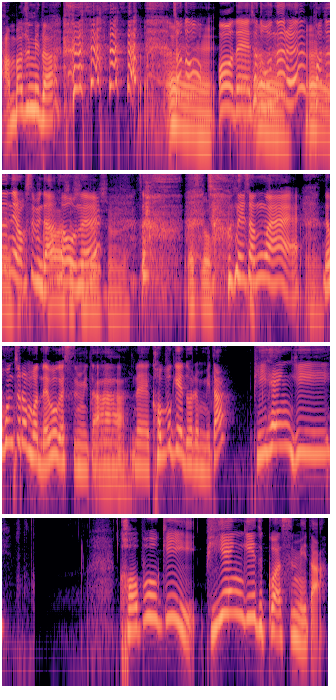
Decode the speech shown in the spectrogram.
안 봐줍니다. 저도 예, 어, 네, 저도 예, 오늘은 예. 봐주는 일 없습니다. 아, 저 좋습니다, 오늘 좋습니다. 오늘 정말 네, 혼줄 한번 내보겠습니다. 네, 거북이의 노래입니다. 비행기. 거북이, 비행기 듣고 왔습니다.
